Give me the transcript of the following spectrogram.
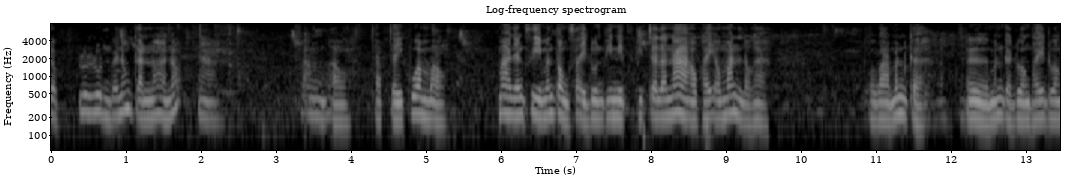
กับรุ่นๆไปน้ำกันเนาะเนาะนะฟังเอา จับใจคว่ำเอา มาจังสี่มันต้องใส่ดุลพินิษพิจารณาเอาไผเอามั่นหรอกค่ะ เพราะว่ามันก็มันเออ มันกับดวงไผดวง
